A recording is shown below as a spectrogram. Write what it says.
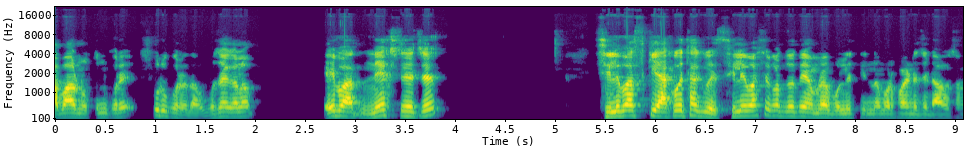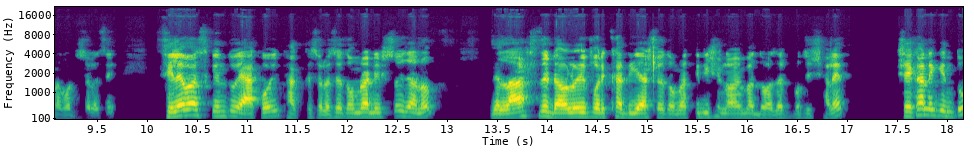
আবার নতুন করে শুরু করে দাও, বোঝা গেল? এবার নেক্সট হচ্ছে সিলেবাস কি একই থাকবে? সিলেবাসের কথা যদি আমরা বলি, তিন নম্বর পয়েন্টে যেটা আলোচনা করতে চলেছি সিলেবাস কিন্তু একই থাকতে চলেছে। তোমরা নিশ্চয়ই জানো যে লাস্ট যে ডাব্লিউবি পরীক্ষা দিয়ে আসলে তোমরা তিরিশে নভেম্বর দু হাজার পঁচিশ সালে, সেখানে কিন্তু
